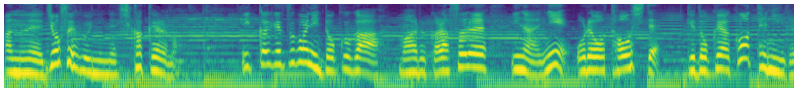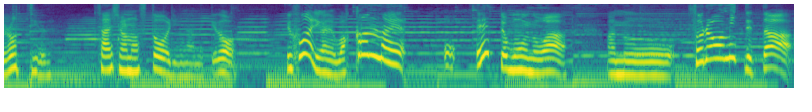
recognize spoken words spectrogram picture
のねジョセフにね仕掛けるの。1ヶ月後に毒が回るからそれ以内に俺を倒して解毒薬を手に入れろっていう。最初のストーリーなんだけどでふわりがね分かんないおえって思うのはあのー、それを見てた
